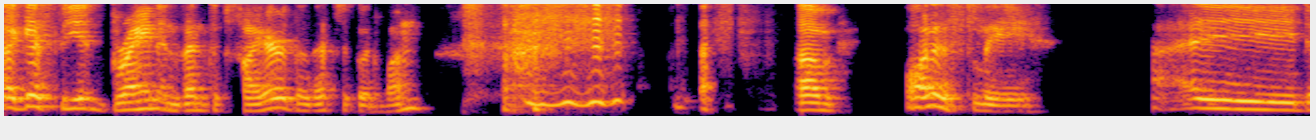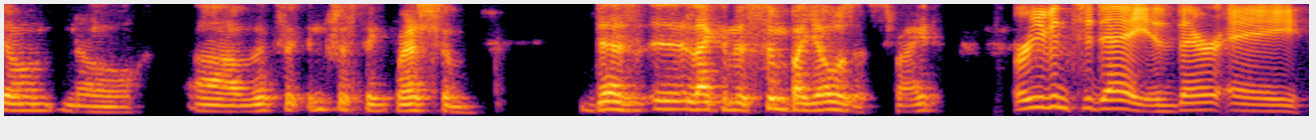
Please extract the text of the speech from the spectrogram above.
I guess the brain invented fire, though that's a good one. um, honestly, I don't know. Um, that's an interesting question. There's uh, like in the symbiosis, right? Or even today, is there a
